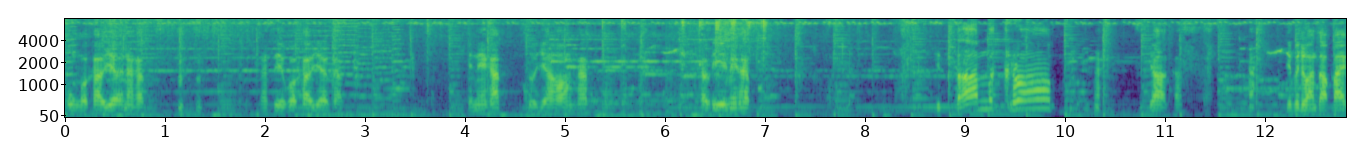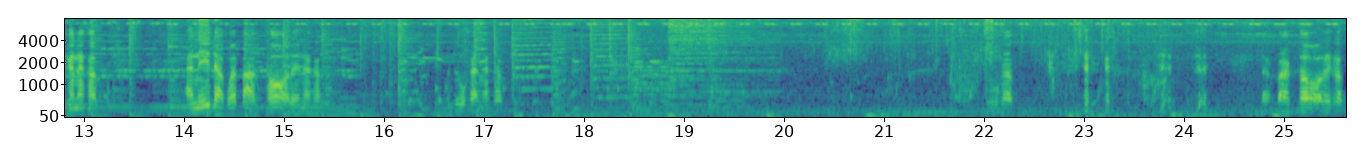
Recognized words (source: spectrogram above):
กุ้งก็เข้าเยอะนะครับปลาซิวก็เข้าเยอะครับเป็นไงครับ สูตรยาหอมครับ ข้าดีไหมครับ ติดตามนะครับสุดยอดครับเดี๋ยวไปดูอันต่อไปกันนะครับ อันนี้ดักไว้ปากท่อเลยนะครับ เดี๋ยวมาดูกันนะครับ ดูครับ ดักปากท่อเลยครับ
